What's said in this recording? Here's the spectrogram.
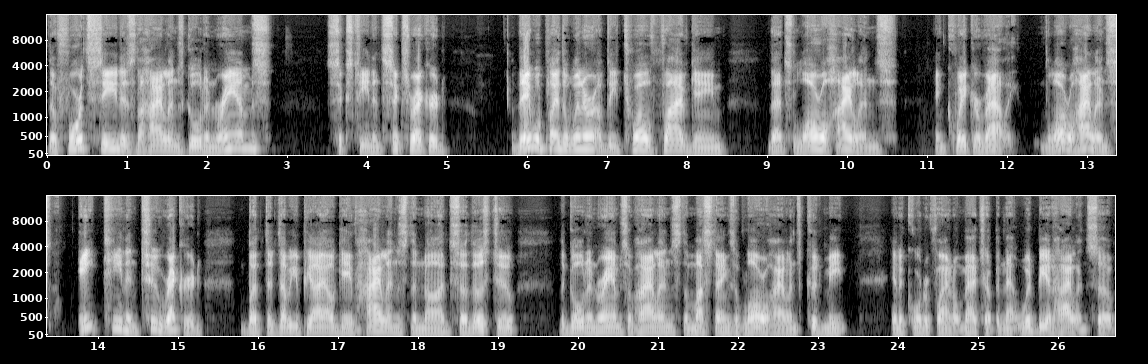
The fourth seed is the Highlands Golden Rams, 16 and 6 record. They will play the winner of the 12 5 game. That's Laurel Highlands and Quaker Valley. Laurel Highlands, 18 and 2 record, but the WPIAL gave Highlands the nod. So those two, the Golden Rams of Highlands, the Mustangs of Laurel Highlands, could meet in a quarterfinal matchup, and that would be at Highlands. So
